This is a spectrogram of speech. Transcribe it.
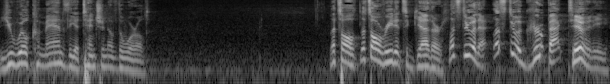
you will command the attention of the world. Let's all let's all read it together. Let's do it. Let's do a group activity.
